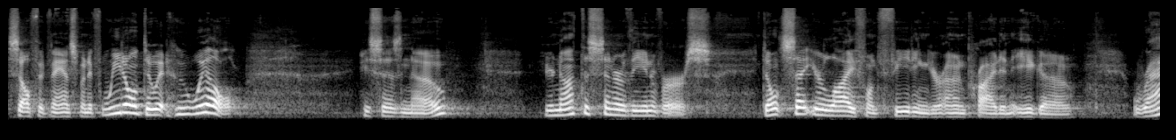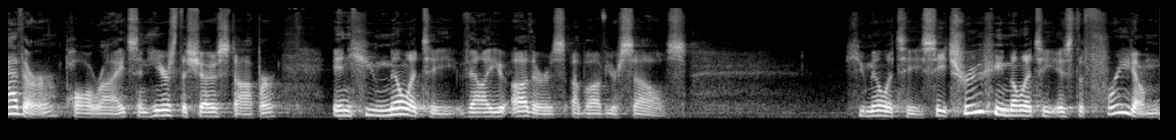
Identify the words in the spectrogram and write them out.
self advancement. If we don't do it, who will? He says, No, you're not the center of the universe. Don't set your life on feeding your own pride and ego. Rather, Paul writes, and here's the showstopper in humility, value others above yourselves. Humility. See, true humility is the freedom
